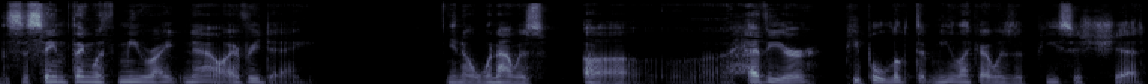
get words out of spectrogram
It's the same thing with me right now, every day. You know, when I was uh, heavier people looked at me like I was a piece of shit.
